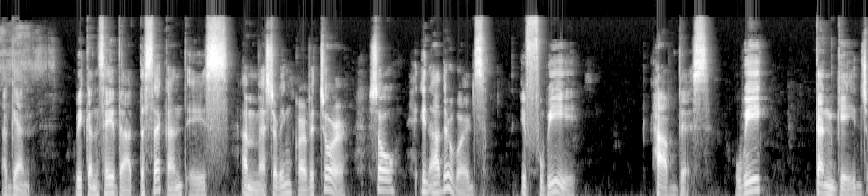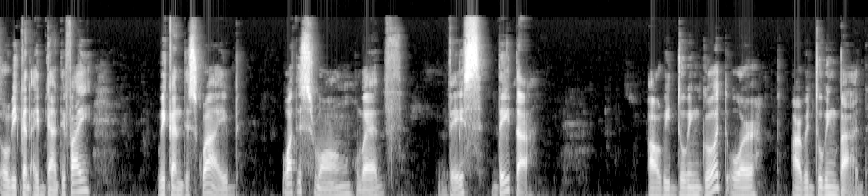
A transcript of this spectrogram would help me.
Again, we can say that the second is a measuring curvature. So in other words, if we have this, we can gauge or we can identify, we can describe what is wrong with this data. Are we doing good or are we doing bad?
